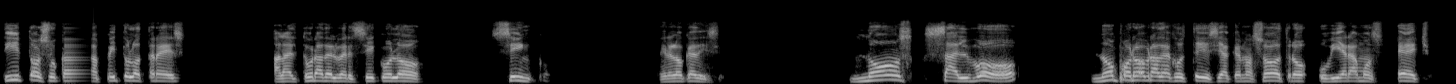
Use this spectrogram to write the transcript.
Tito su capítulo 3 a la altura del versículo 5. Mire lo que dice. Nos salvó no por obra de justicia que nosotros hubiéramos hecho,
